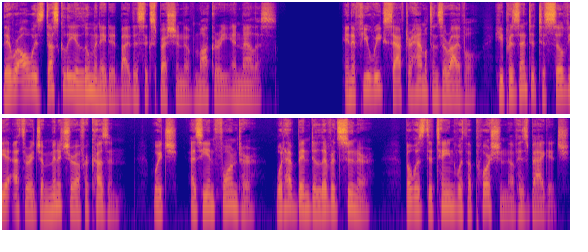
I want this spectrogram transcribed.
they were always duskily illuminated by this expression of mockery and malice. In a few weeks after Hamilton's arrival, he presented to Sylvia Etherege a miniature of her cousin, which, as he informed her, would have been delivered sooner, but was detained with a portion of his baggage.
